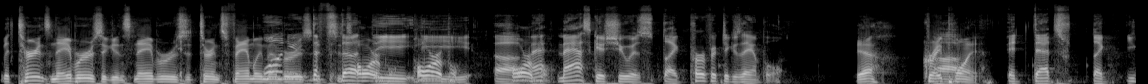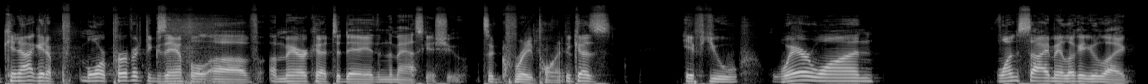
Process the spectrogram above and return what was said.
It turns neighbors against neighbors. It turns family Well, members. the- it's, the- it's horrible. the- horrible. the, uh, horrible. ma- mask issue is like perfect example. yeah. Great Uh, point. It that's like you cannot get a p- more perfect example of America today than the mask issue. It's a great point. because if you wear one, one side may look at you like,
